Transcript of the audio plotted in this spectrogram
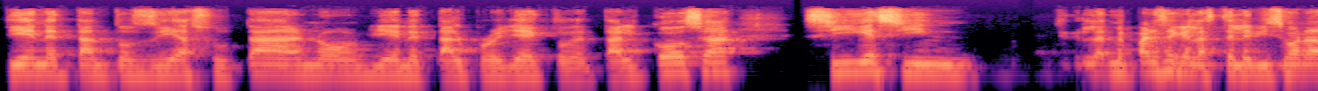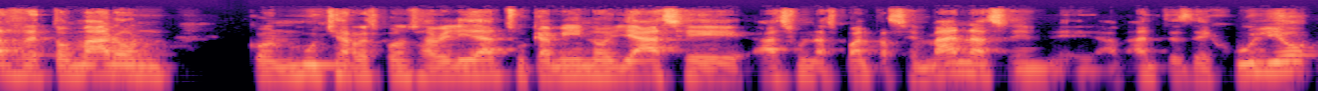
tiene tantos días sutano, viene tal proyecto de tal cosa, sigue sin, me parece que las televisoras retomaron con mucha responsabilidad su camino ya hace, hace unas cuantas semanas, eh, antes de julio,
